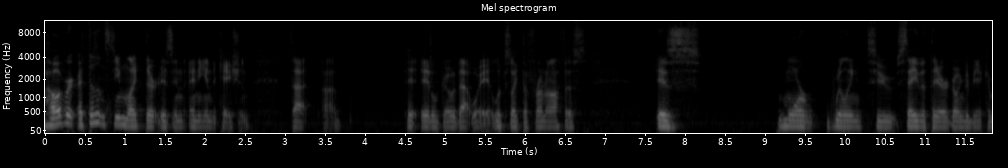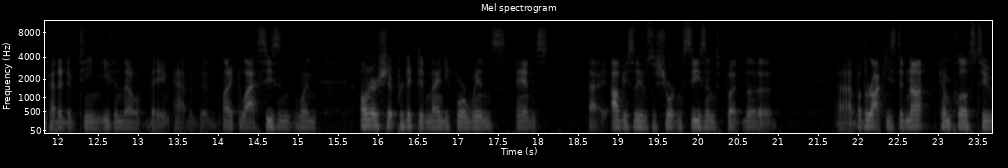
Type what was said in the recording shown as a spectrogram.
However, it doesn't seem like there is any indication that uh, it, will go that way. It looks like the front office is more willing to say that they are going to be a competitive team, even though they haven't been. Like last season, when ownership predicted 94 wins, and uh, obviously it was a shortened season, but the uh, but the Rockies did not come close to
